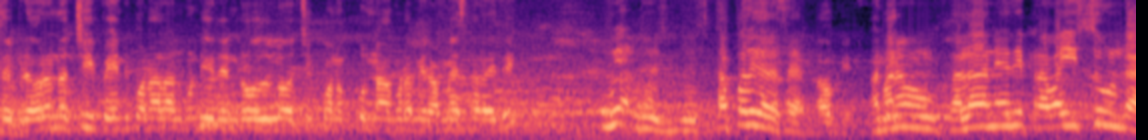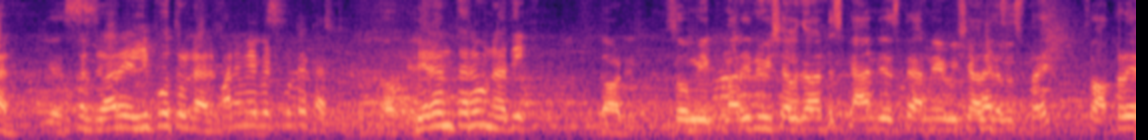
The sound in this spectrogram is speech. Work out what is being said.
సో ఇప్పుడు ఎవరైనా వచ్చి పెయింట్ కొనాలనుకుంటే ఈ రెండు రోజుల్లో వచ్చి కొనుక్కున్నా కూడా మీరు అమ్మేస్తారా ఇది? తప్పదు కదా సార్. ఓకే. మనం కళ అనేది ప్రవహిస్తూ ఉండాలి. ఒకరి ద్వారా వెళ్ళిపోతుండాలి మనమే పెట్టుకుంటే కష్టం. నిరంతరం నది. గాడ్ ఇట్ సో మీకు మరిన్ని విషయాలు కావాలంటే స్కాన్ చేస్తే అన్ని విషయాలు తెలుస్తాయి. సో అక్కడే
